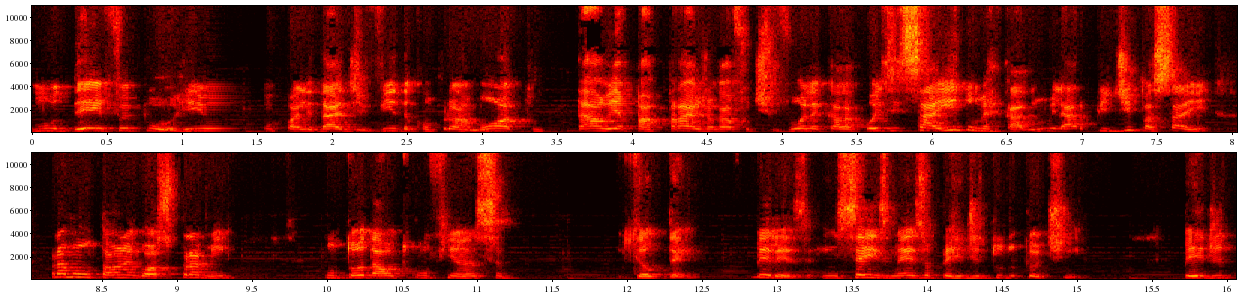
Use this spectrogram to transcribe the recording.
mudei, fui pro Rio, qualidade de vida, comprei uma moto, tal, ia pra praia jogar futebol, aquela coisa, e saí do mercado imobiliário, pedi para sair, para montar um negócio para mim, com toda a autoconfiança que eu tenho. Beleza, em seis meses eu perdi tudo que eu tinha. Perdi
